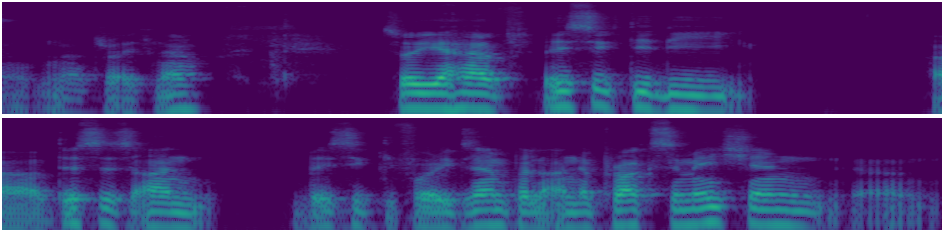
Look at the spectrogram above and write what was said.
no, not right now. So you have basically the uh, this is on basically for example on approximation um,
